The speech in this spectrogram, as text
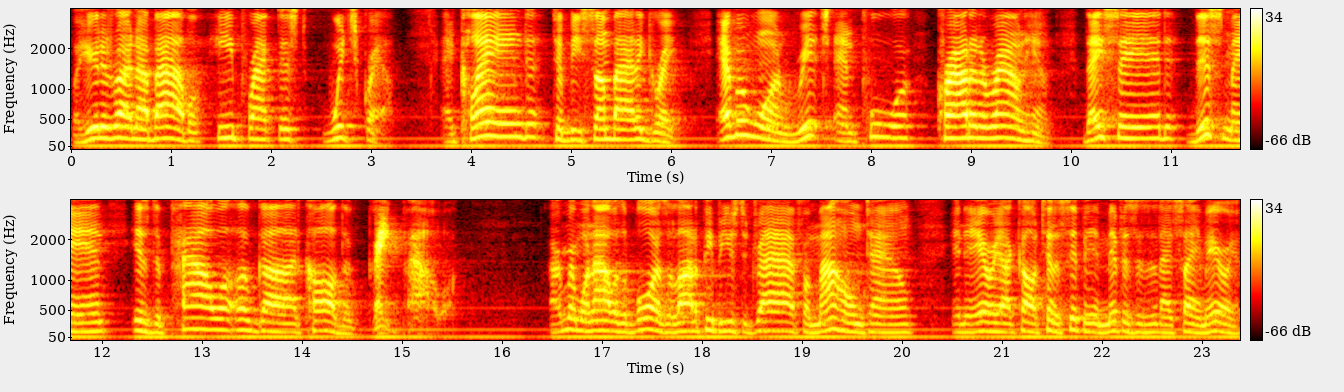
But here it is right in our Bible. He practiced witchcraft and claimed to be somebody great. Everyone, rich and poor, crowded around him. They said, This man is the power of God called the great power. I remember when I was a boy, a lot of people used to drive from my hometown in the area I call Tennessee, and Memphis is in that same area.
